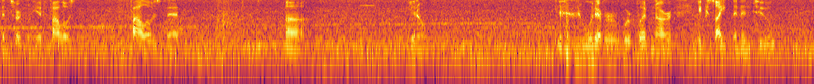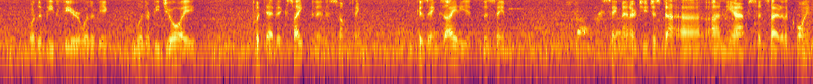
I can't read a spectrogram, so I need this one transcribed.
then certainly it follows follows that uh, you know whatever we're putting our excitement into whether it be fear, whether it be whether it be joy, put that excitement into something. Because anxiety is the same same energy, just uh, uh, on the opposite side of the coin.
